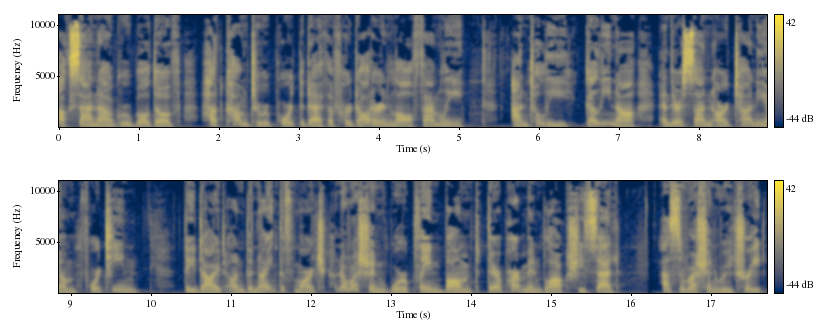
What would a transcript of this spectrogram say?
Oksana Grubaldov had come to report the death of her daughter-in-law family, Anatoly, Galina, and their son Artanium, 14. They died on the 9th of March when a Russian warplane bombed their apartment block, she said. As the Russian retreat,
